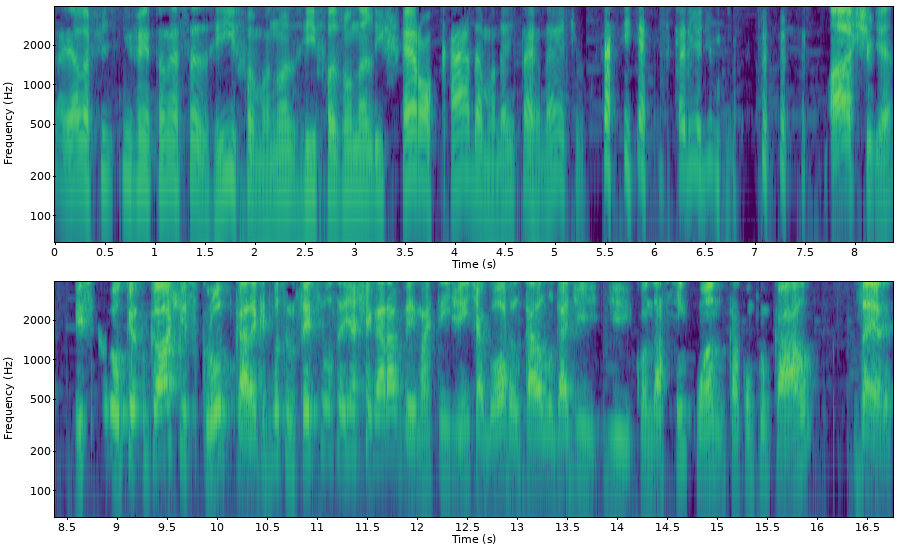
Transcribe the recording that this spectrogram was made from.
Aí ela fica inventando essas rifas, mano, umas rifas zona lixerocada, mano, da internet. mano. Aí é putaria demais. Acho. E é. Isso- o, que, o que eu acho escroto, cara, é que, tipo assim, não sei se vocês já chegaram a ver, mas tem gente agora, o cara, no lugar de, de quando dá 5 anos, o cara compra um carro, zero.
